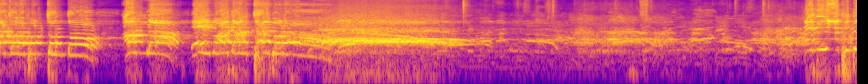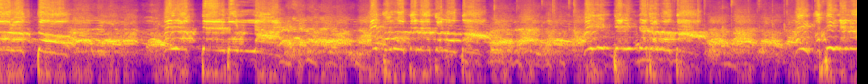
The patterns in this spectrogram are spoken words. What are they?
না করা পর্যন্ত আমরা এই ময়দান ছাড়ব না এদিকে ফিতো রক্ত এই রক্তের বন্যায় এই ক্ষমতা না জনতা এই ইন্টারিম না জনতা এই হাসিনা না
